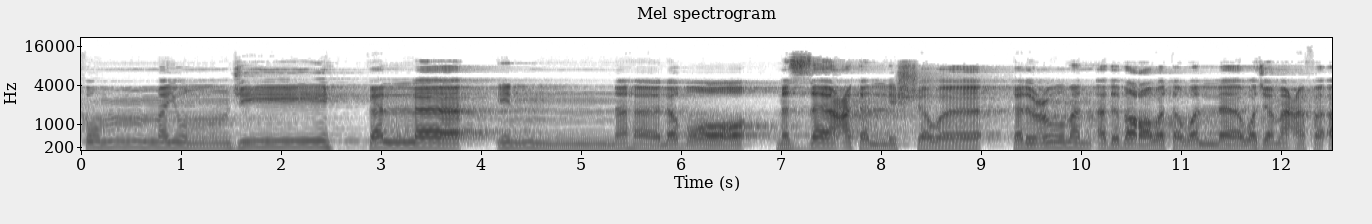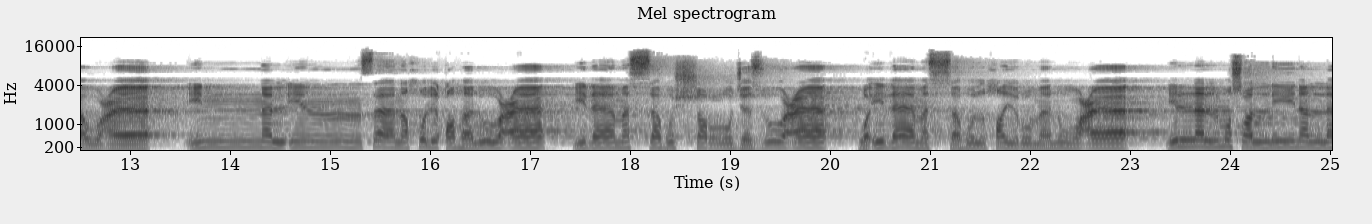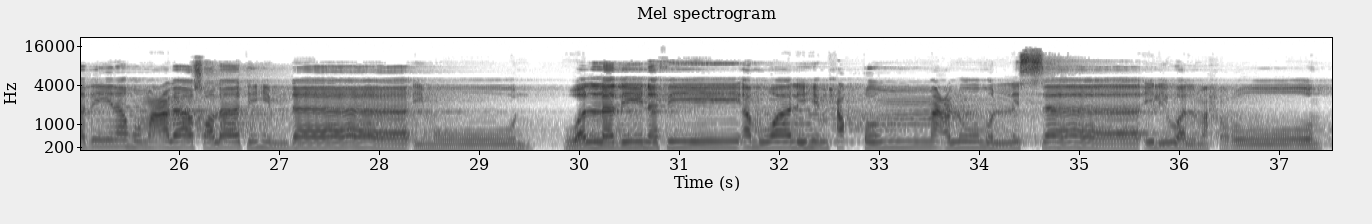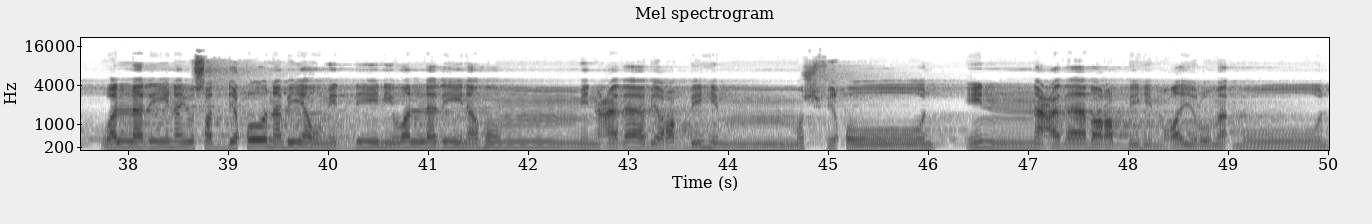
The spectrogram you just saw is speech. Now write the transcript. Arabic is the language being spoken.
ثم ينجيه. كلا إنها لظى نزاعة للشوى. تدعو من أدبر وتولى وجمع فأوعى. إن الإنسان خلق هلوعا. إذا مسه الشر جزوعا. وإذا مسه الخير منوعا. إلا المصلين الذين هم على صلاتهم دائمون. والذين في أموالهم حق معلوم للسائل والمحروم. والذين يصدقون بيوم الدين والذين هم من عذاب ربهم مشفقون. إن عذاب ربهم غير مأمون.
